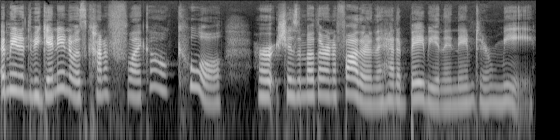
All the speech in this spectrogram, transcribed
I mean, at the beginning it was kind of like, oh, cool. Her she has a mother and a father and they had a baby and they named her me.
